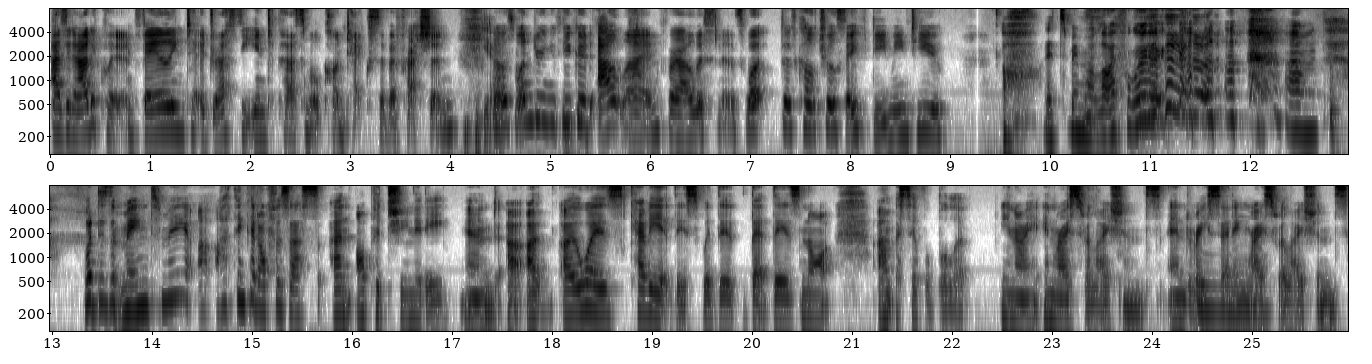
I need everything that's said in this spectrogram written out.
As inadequate and failing to address the interpersonal context of oppression. Yeah. And I was wondering if you could outline for our listeners what does cultural safety mean to you? Oh, it's been my life work. um, what does it mean to me? I, I, think it offers us an opportunity, and I, I, always caveat this with the, that there's not um, a silver bullet. You know, in race relations and resetting mm. race relations.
